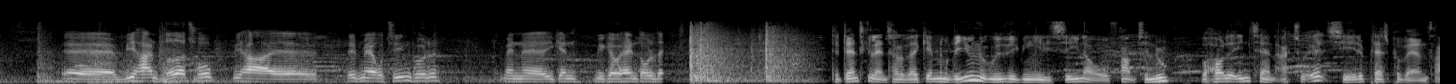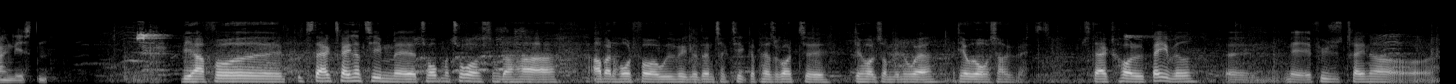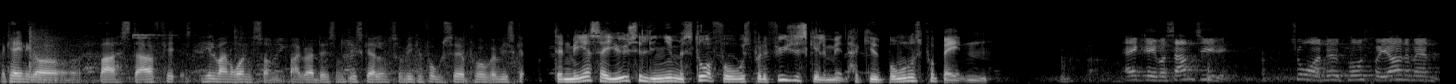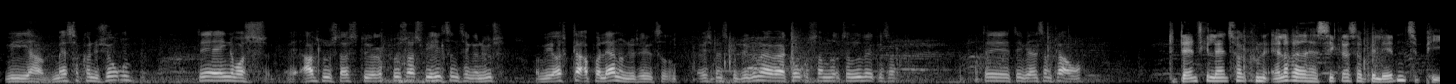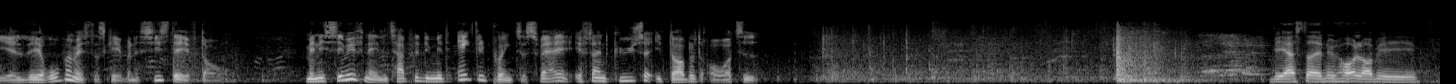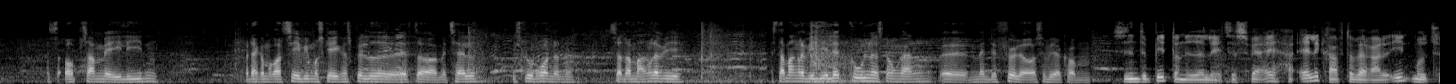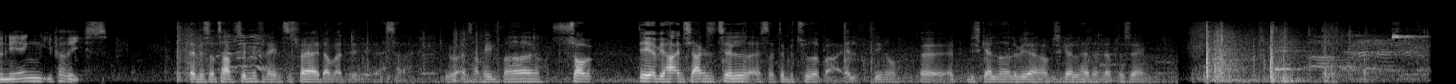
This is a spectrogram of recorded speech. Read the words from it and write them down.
Øh, vi har en bredere trup, vi har øh, lidt mere rutine på det. Men øh, igen, vi kan jo have en dårlig dag. Det danske landshold har været igennem en rivende udvikling i de senere år frem til nu, hvor holdet indtager en aktuel 6. plads på verdensranglisten. Vi har fået et stærkt trænerteam med Torben og Thor, som der har arbejdet hårdt for at udvikle den taktik, der passer godt til det hold, som vi nu er. Derudover så har vi været et stærkt hold bagved, øh, med fysisk træner og mekanikere og bare staff hele vejen rundt, som bare gør det, som de skal, så vi kan fokusere på, hvad vi skal. Den mere seriøse linje med stor fokus på det fysiske element har givet bonus på banen. Angriber samtidig. To ned post for hjørnemand. Vi har masser af kondition. Det er en af vores absolut største styrker. Plus også, at vi hele tiden tænker nyt. Og vi er også klar på at lære noget nyt hele tiden. Hvis man skal blive ved med at være god, så er man nødt til at udvikle sig. Og det, det er vi alle sammen klar over. Det danske landshold kunne allerede have sikret sig billetten til PL ved Europamesterskaberne sidste efterår. Men i semifinalen tabte de med et enkelt point til Sverige efter en gyser i dobbelt overtid. Vi er stadig et nyt hold op, i, altså op sammen med eliten. Og der kan man godt se, at vi måske ikke har spillet efter metal i slutrunderne. Så der mangler vi, altså der mangler vi lige lidt coolness nogle gange, øh, men det føler også ved at komme. Siden det bitter nederlag til Sverige har alle kræfter været rettet ind mod turneringen i Paris. Da vi så tabte semifinalen til Sverige, der var det, altså, vi var alle sammen helt smadret. Så det, at vi har en chance til, altså, det betyder bare alt lige nu. Øh, at vi skal ned og levere, og vi skal have den der placering.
